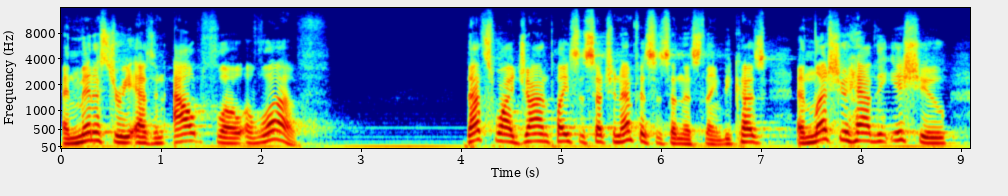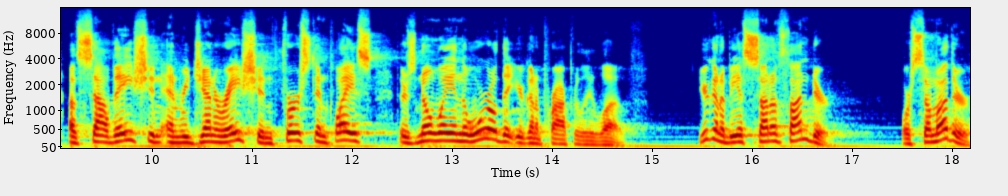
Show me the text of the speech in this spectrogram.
and ministry as an outflow of love. That's why John places such an emphasis on this thing, because unless you have the issue of salvation and regeneration first in place, there's no way in the world that you're going to properly love. You're going to be a son of thunder or some other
